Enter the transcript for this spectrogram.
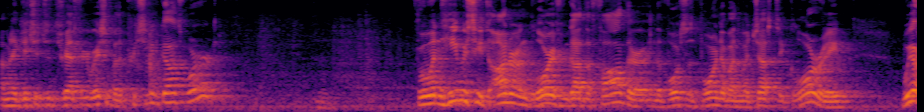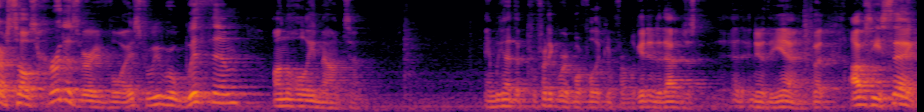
I'm going to get you to the transfiguration by the preaching of God's word. For when he received honor and glory from God the Father, and the voice was borne by the majestic glory, we ourselves heard this very voice, for we were with him on the holy mountain. And we had the prophetic word more fully confirmed. We'll get into that just near the end. But obviously, he's saying,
